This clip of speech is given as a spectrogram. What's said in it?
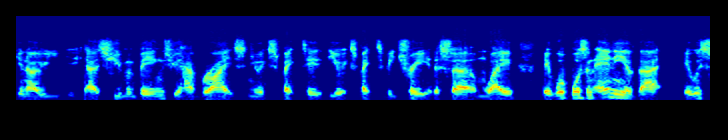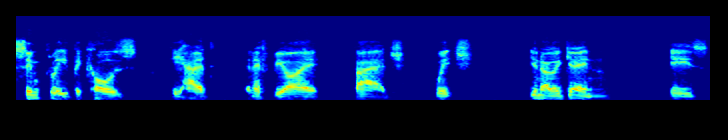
you know as human beings you have rights and you expect it you expect to be treated a certain way it wasn't any of that it was simply because he had an FBI badge which you know again is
